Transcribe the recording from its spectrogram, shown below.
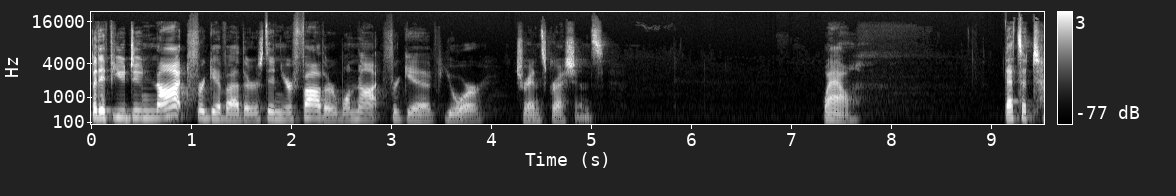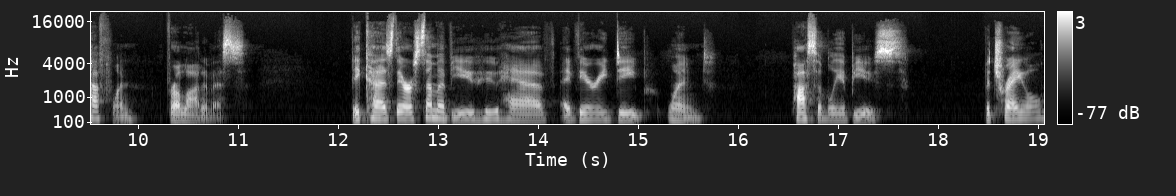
But if you do not forgive others, then your Father will not forgive your transgressions. Wow. That's a tough one for a lot of us because there are some of you who have a very deep wound, possibly abuse betrayal,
